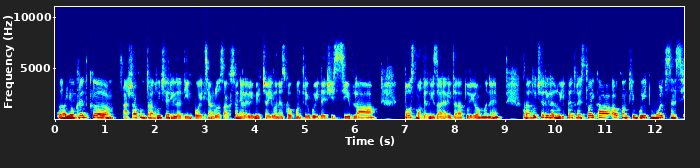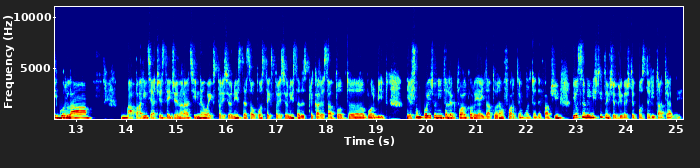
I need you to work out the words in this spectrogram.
Uh, eu cred că, așa cum traducerile din poeții anglosaxoni ale lui Mircea Ivănescu au contribuit decisiv la postmodernizarea literaturii române, traducerile lui Petre Stoica au contribuit mult, sunt sigur, la apariția acestei generații neoexpresioniste sau post-expresioniste despre care s-a tot uh, vorbit. E și un poet și un intelectual căruia îi datorăm foarte multe, de fapt, și eu sunt liniștit în ce privește posteritatea lui.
